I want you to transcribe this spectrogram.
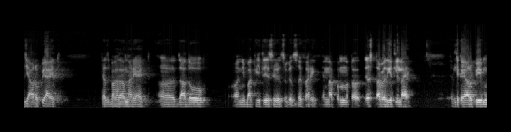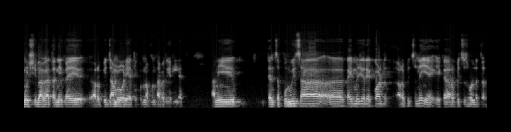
जे आरोपी आहेत त्याच भागात राहणारे आहेत. जाधव आणि बाकीचे सगळे सगळे सहकारी यांना आपण आता जास्त ताब्यात घेतलेलं आहे. त्यातले काही आरोपी मुळशी भागात आणि काही आरोपी जांभळवाडी आहेत तिकडून आपण ताब्यात घेतलेले आहेत. आणि त्यांचा पूर्वीचा काही म्हणजे रेकॉर्ड आरोपीचं नाही आहे एका आरोपीचं सोडलं तर.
